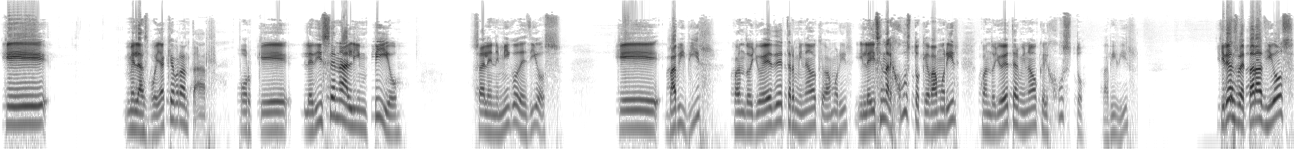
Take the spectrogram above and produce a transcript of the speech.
que me las voy a quebrantar, porque le dicen al impío, o sea, al enemigo de Dios, que va a vivir cuando yo he determinado que va a morir. Y le dicen al justo que va a morir cuando yo he determinado que el justo va a vivir. ¿Quieres retar a Dios?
